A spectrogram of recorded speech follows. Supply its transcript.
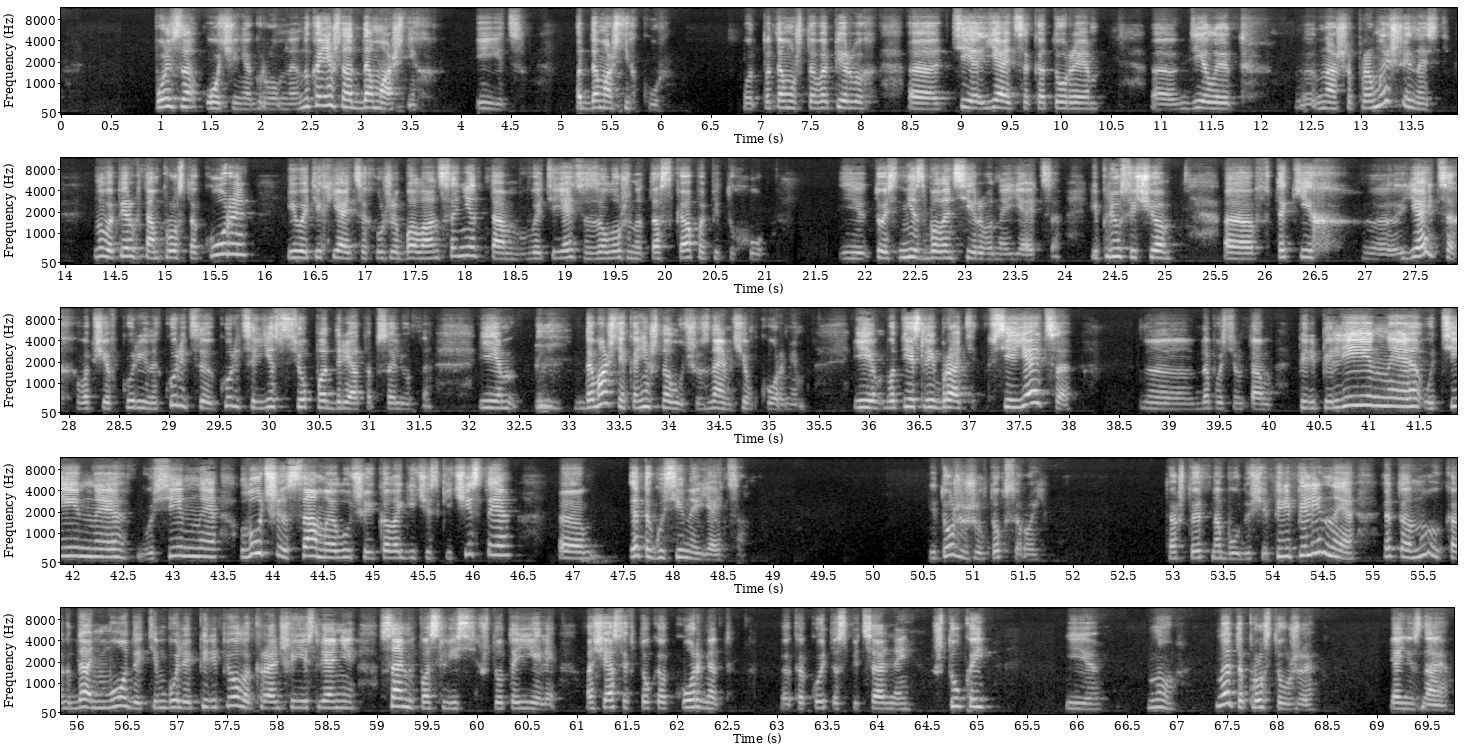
польза очень огромная. Ну, конечно, от домашних яиц, от домашних кур. Вот, потому что, во-первых, э, те яйца, которые э, делает наша промышленность, ну, во-первых, там просто куры, и в этих яйцах уже баланса нет, там в эти яйца заложена тоска по петуху. И, то есть несбалансированные яйца. И плюс еще э, в таких э, яйцах, вообще в куриных, курица, курица ест все подряд абсолютно. И домашняя, конечно, лучше, знаем, чем кормим. И вот если брать все яйца, э, допустим, там перепелиные, утиные, гусиные. Лучшие, самые лучшие экологически чистые э, – это гусиные яйца. И тоже желток сырой. Так что это на будущее. Перепелиные – это, ну, как дань моды, тем более перепелок раньше, если они сами паслись, что-то ели, а сейчас их только кормят э, какой-то специальной штукой. И, ну, ну, это просто уже, я не знаю,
